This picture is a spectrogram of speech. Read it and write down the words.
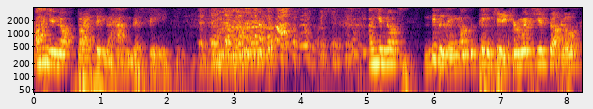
Are you not biting the hand that feeds? Are you not nibbling on the pinky from which you suckle?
